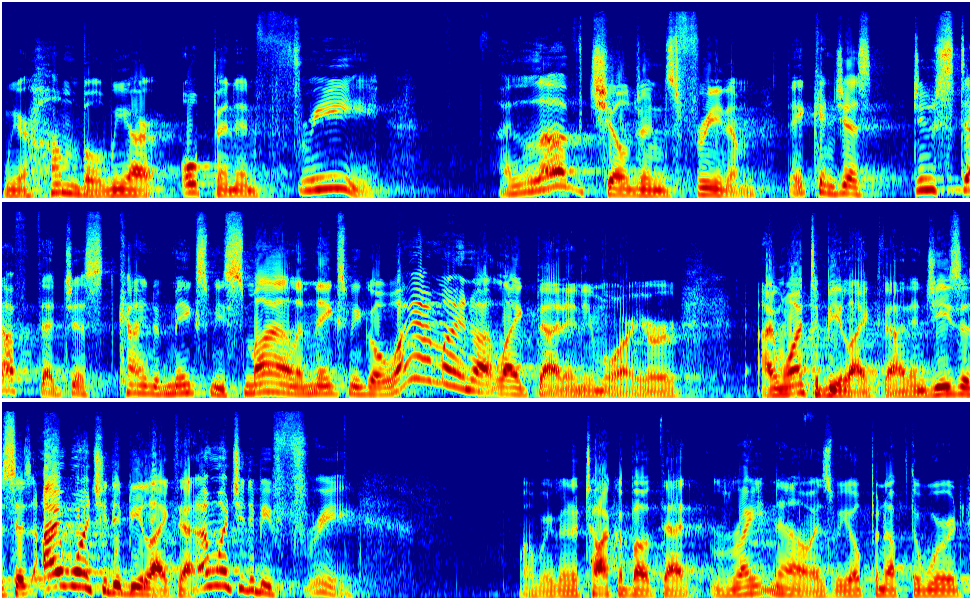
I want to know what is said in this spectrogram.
we are humble, we are open and free. I love children's freedom. They can just do stuff that just kind of makes me smile and makes me go, why am I not like that anymore? Or I want to be like that. And Jesus says, I want you to be like that. I want you to be free. Well, we're going to talk about that right now as we open up the Word.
